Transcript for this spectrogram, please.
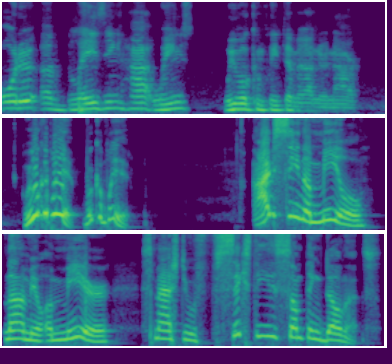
order of blazing hot wings, we will complete them in under an hour. We'll complete it. We'll complete it. I've seen a meal, not a meal, Amir smash through 60 something donuts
